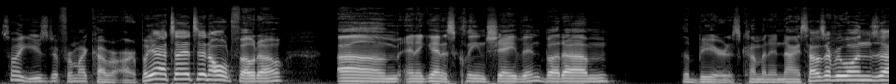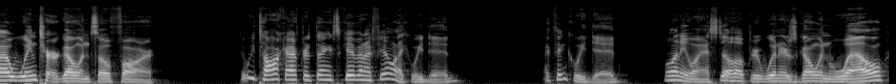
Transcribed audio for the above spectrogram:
So I used it for my cover art. But yeah, it's, a, it's an old photo. Um, and again, it's clean shaven, but um, the beard is coming in nice. How's everyone's uh, winter going so far? Did we talk after Thanksgiving? I feel like we did. I think we did. Well, anyway, I still hope your winter's going well.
